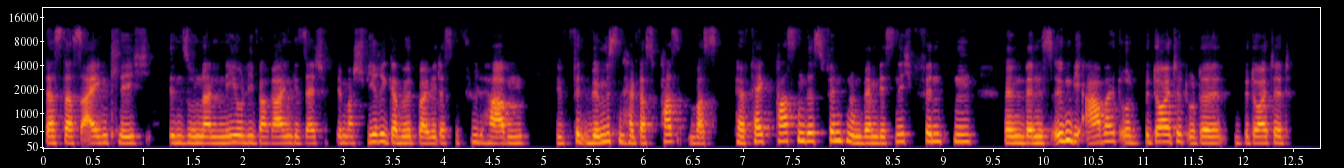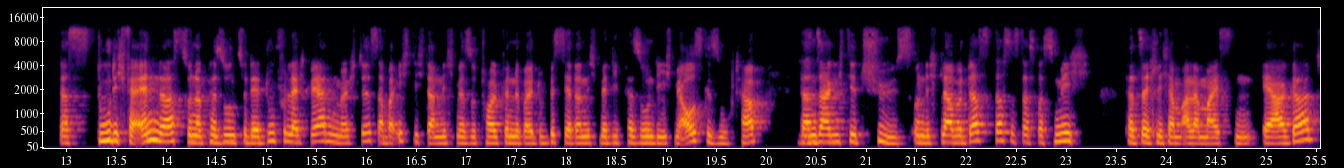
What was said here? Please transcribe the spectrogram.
dass das eigentlich in so einer neoliberalen Gesellschaft immer schwieriger wird, weil wir das Gefühl haben, wir, finden, wir müssen halt was, pass was perfekt Passendes finden. Und wenn wir es nicht finden, wenn, wenn es irgendwie Arbeit bedeutet oder bedeutet, dass du dich veränderst zu einer Person, zu der du vielleicht werden möchtest, aber ich dich dann nicht mehr so toll finde, weil du bist ja dann nicht mehr die Person, die ich mir ausgesucht habe, dann mhm. sage ich dir Tschüss. Und ich glaube, das, das ist das, was mich tatsächlich am allermeisten ärgert.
